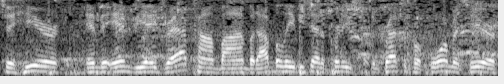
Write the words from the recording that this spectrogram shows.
to here in the NBA Draft Combine, but I believe he's had a pretty impressive performance here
